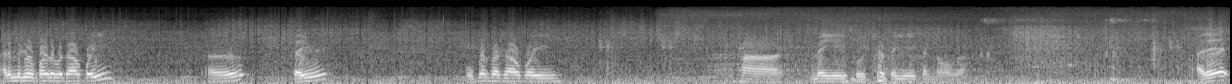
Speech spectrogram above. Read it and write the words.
अरे मुझे ऊपर तो बताओ कोई। आ, सही में? ऊपर बताओ कोई। हाँ मैं यही सोच था यही करना होगा। अरे।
